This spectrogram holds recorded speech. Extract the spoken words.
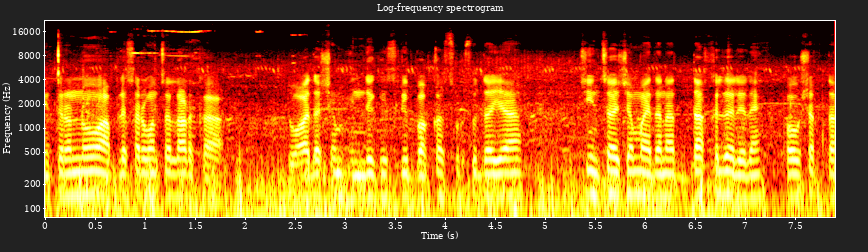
मित्रांनो आपल्या सर्वांचा लाडका द्वादशम हिंद केसरी बकासूरसुद्धा या चिंचाच्या मैदानात दाखल झालेला आहे. पाहू शकता.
